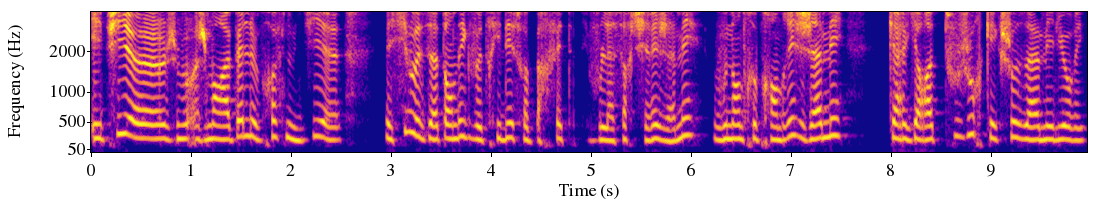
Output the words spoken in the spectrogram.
Et puis, euh, je, m'en rappelle, le prof nous dit euh, Mais si vous attendez que votre idée soit parfaite, vous la sortirez jamais, vous n'entreprendrez jamais, car il y aura toujours quelque chose à améliorer.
